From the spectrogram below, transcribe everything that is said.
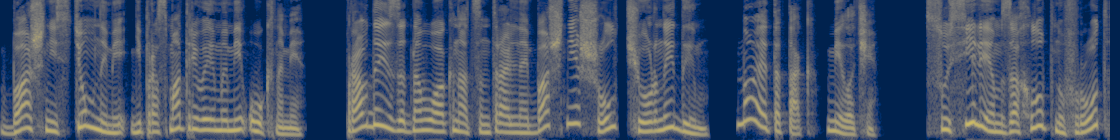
башни с темными, непросматриваемыми окнами. Правда, из одного окна центральной башни шел черный дым. Но это так, мелочи. С усилием захлопнув рот,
